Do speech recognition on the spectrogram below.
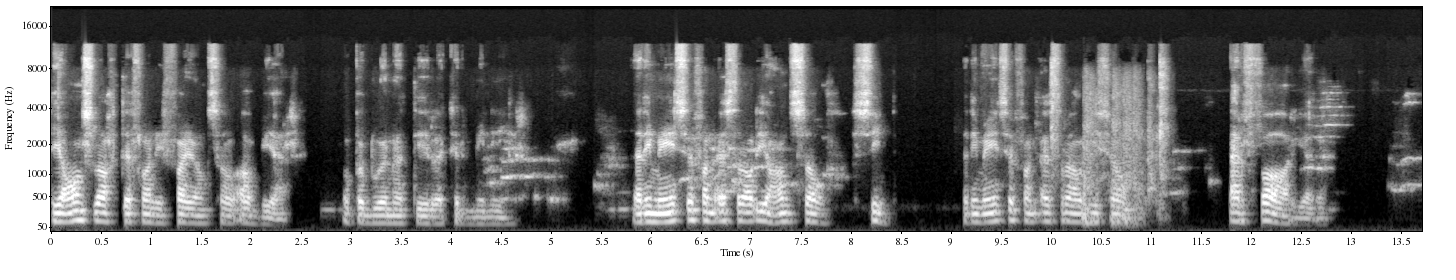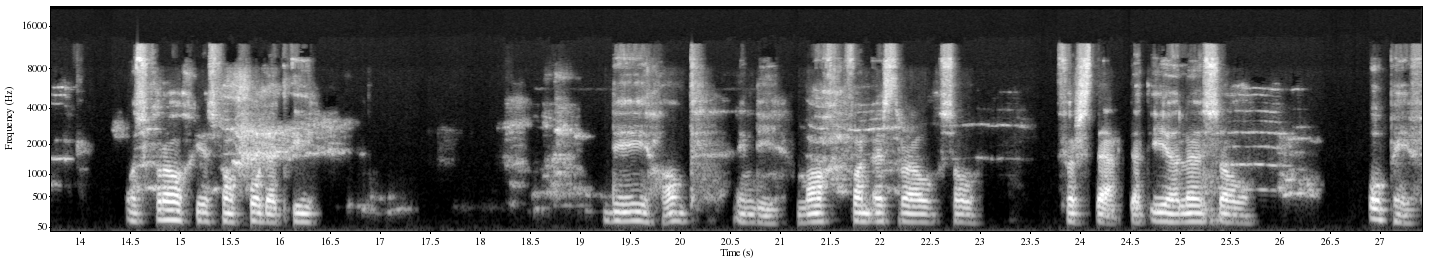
die aanslagte van die vyand sal afweer op 'n bonatuurlike manier. Dat die mense van Israel die hand sal sien. Dat die mense van Israel u sal ervaar, Here. Ons vra Gees van God dat u die hand en die mag van Israel sal versterk, dat u hulle sal ophef,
